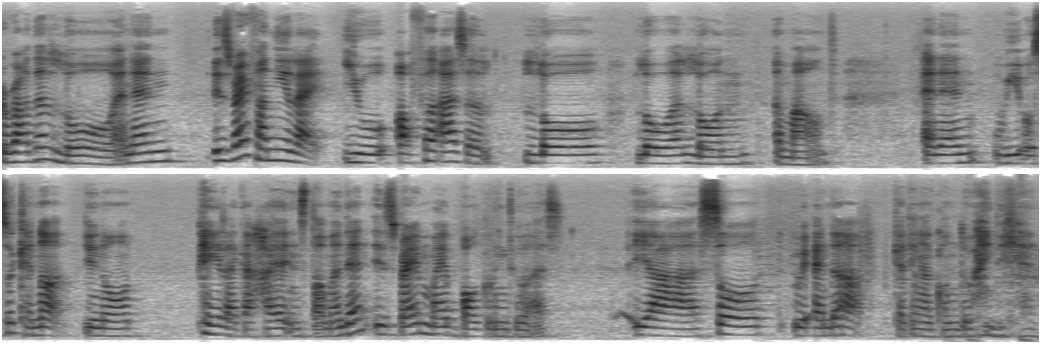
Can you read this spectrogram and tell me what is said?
rather low. And then it's very funny, like you offer us a low lower loan amount, and then we also cannot, you know, pay like a higher installment. Then it's very mind-boggling to us. Yeah, so we ended up getting a condo in the end.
